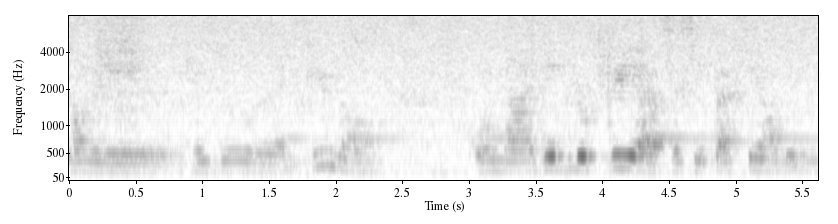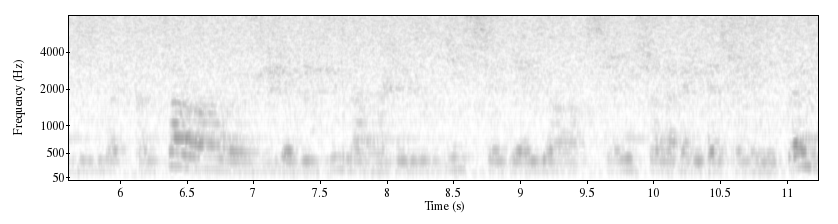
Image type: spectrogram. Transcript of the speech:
dans le réseau a développé, alors ça s'est pas fait en 2019 comme ça, hein, euh, vous avez vu là en 2010, il y a eu une série sur la validation des méthodes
